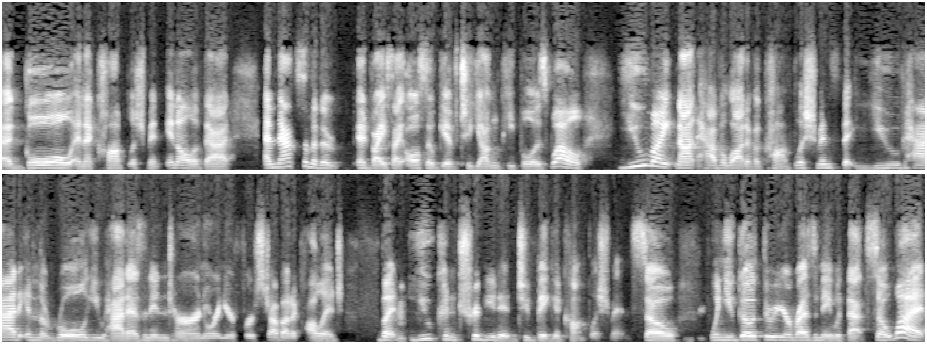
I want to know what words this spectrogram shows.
a goal and accomplishment in all of that and that's some of the advice i also give to young people as well you might not have a lot of accomplishments that you've had in the role you had as an intern or in your first job out of college but mm-hmm. you contributed to big accomplishments. So when you go through your resume with that so what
